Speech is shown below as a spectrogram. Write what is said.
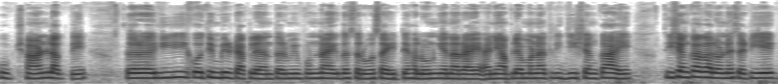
खूप छान लागते. तर ही कोथिंबीर टाकल्यानंतर मी पुन्हा एकदा सर्व साहित्य हलवून घेणार आहे. आणि आपल्या मनातली जी शंका आहे ती शंका घालवण्यासाठी एक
